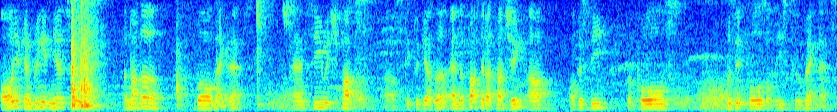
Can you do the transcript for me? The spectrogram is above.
Or you can bring it near to another ball magnet and see which parts uh, stick together and the parts that are touching are obviously the poles, opposite poles of these two magnets.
